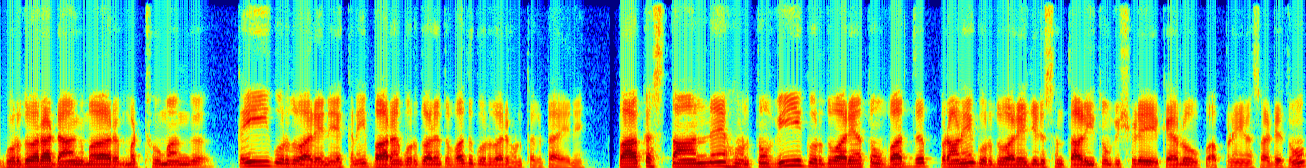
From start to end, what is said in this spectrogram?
ਗੁਰਦੁਆਰਾ ਡਾਂਗਮਾਰ, ਮੱਠੂ ਮੰਗ, ਕਈ ਗੁਰਦੁਆਰੇ ਨੇ, ਇੱਕ ਨਹੀਂ 12 ਗੁਰਦੁਆਰਿਆਂ ਤੋਂ ਵੱਧ ਗੁਰਦੁਆਰੇ ਹੁਣ ਤੱਕ ਢਾਏ ਨੇ। ਪਾਕਿਸਤਾਨ ਨੇ ਹੁਣ ਤੋਂ 20 ਗੁਰਦੁਆਰਿਆਂ ਤੋਂ ਵੱਧ ਪੁਰਾਣੇ ਗੁਰਦੁਆਰੇ, ਜਿਹੜੇ 47 ਤੋਂ ਵਿਛੜੇ ਕਹਿ ਲਓ ਆਪਣੇ ਸਾਡੇ ਤੋਂ,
